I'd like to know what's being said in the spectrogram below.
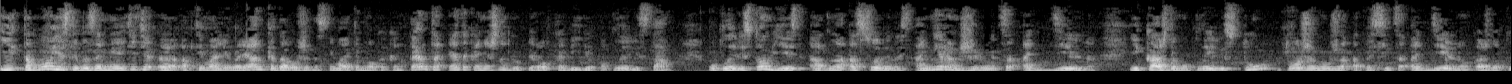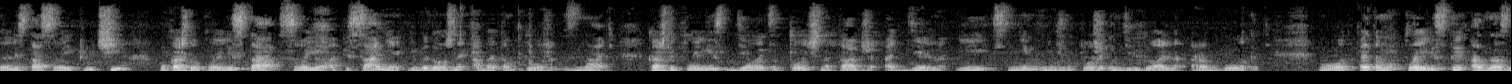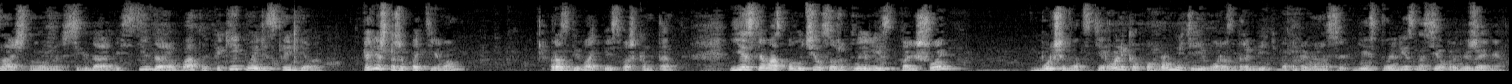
И того, если вы заметите, э, оптимальный вариант, когда уже снимаете много контента, это, конечно, группировка видео по плейлистам. У плейлистов есть одна особенность. Они ранжируются отдельно. И каждому плейлисту тоже нужно относиться отдельно. У каждого плейлиста свои ключи, у каждого плейлиста свое описание, и вы должны об этом тоже знать. Каждый плейлист делается точно так же отдельно. И с ним нужно тоже индивидуально работать. Вот, поэтому плейлисты однозначно нужно всегда вести, дорабатывать. Какие плейлисты делать? Конечно же, по темам разбивать весь ваш контент. Если у вас получился уже плейлист большой, больше 20 роликов, попробуйте его раздробить. Вот, например, у нас есть плейлист на SEO-продвижение.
